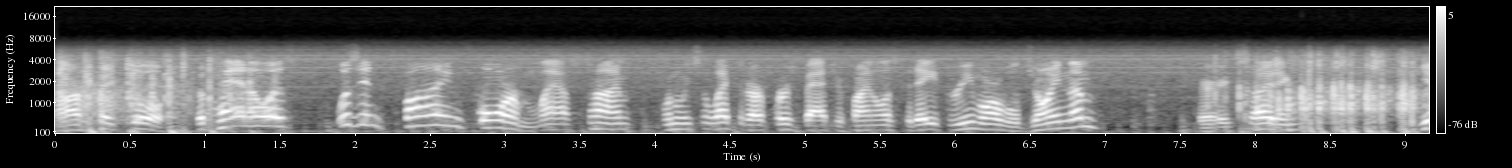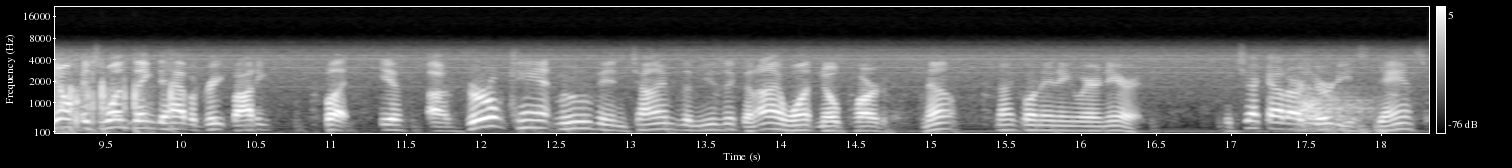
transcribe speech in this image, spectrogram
All right, cool. The panelist was in fine form last time when we selected our first batch of finalists. Today, three more will join them. Very exciting. You know, it's one thing to have a great body, but if a girl can't move in time to the music, then I want no part of it. No, not going anywhere near it. But check out our dirtiest dancer.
